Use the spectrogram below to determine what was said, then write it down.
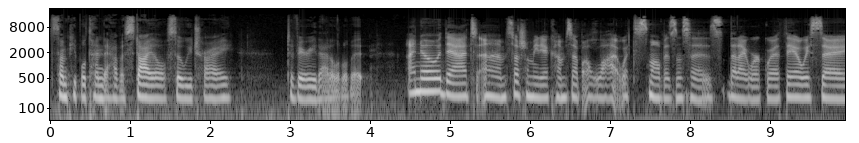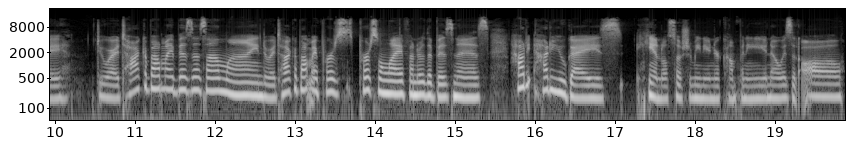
some people tend to have a style, so we try to vary that a little bit. I know that um, social media comes up a lot with small businesses that I work with. They always say, Do I talk about my business online? Do I talk about my pers- personal life under the business? How do, how do you guys handle social media in your company? You know, is it all,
